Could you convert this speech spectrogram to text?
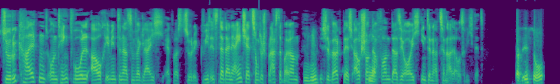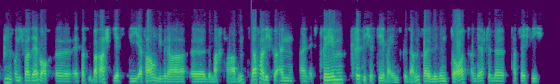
zurückhaltend und hängt wohl auch im internationalen Vergleich etwas zurück. Wie ist da deine Einschätzung? Du sprachst dabei beim mhm. Digital Workplace auch schon ja. davon, dass ihr euch international ausrichtet. Das ist so. Und ich war selber auch äh, etwas überrascht, jetzt die Erfahrung, die wir da äh, gemacht haben. Das halte ich für ein, ein extrem kritisches Thema insgesamt, weil wir sind dort an der Stelle tatsächlich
